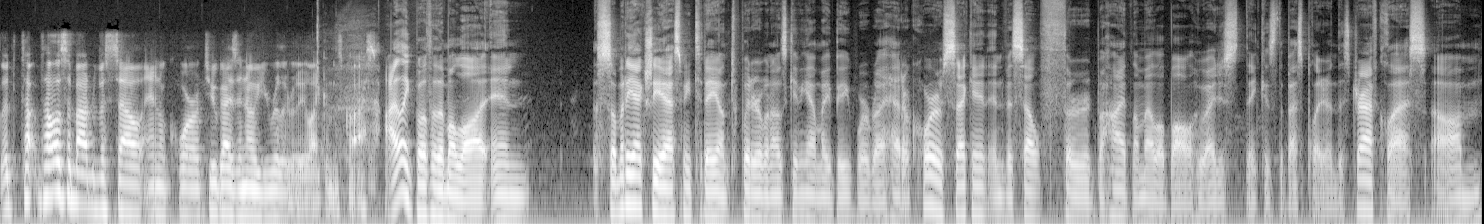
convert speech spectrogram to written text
t- tell us about Vassell and Okoro, two guys I know you really really like in this class. I like both of them a lot, and somebody actually asked me today on Twitter when I was giving out my big board. I had Okoro second and Vassell third behind LaMelo Ball, who I just think is the best player in this draft class. Um,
